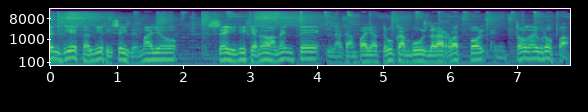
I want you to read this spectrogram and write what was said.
Del 10 al 16 de mayo se inicia nuevamente la campaña Truck and Bus de la Roadpol en toda Europa.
